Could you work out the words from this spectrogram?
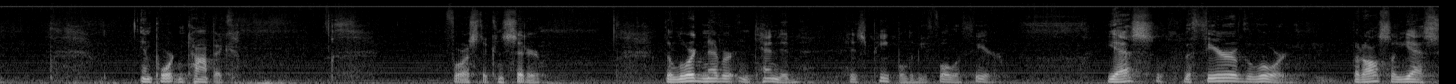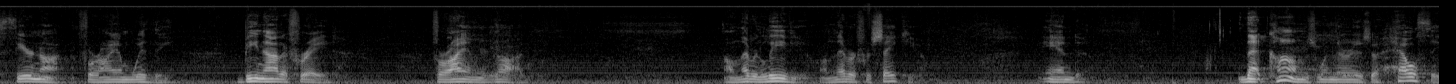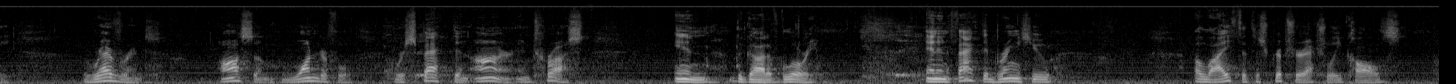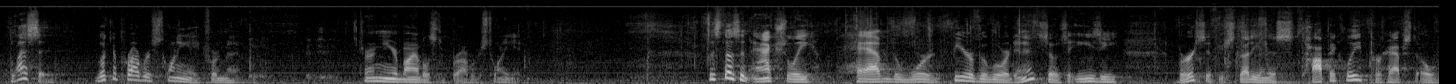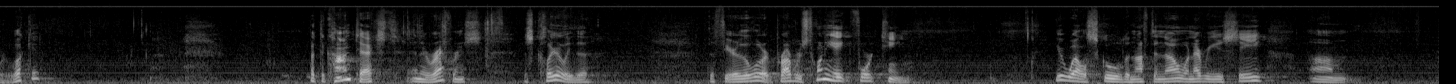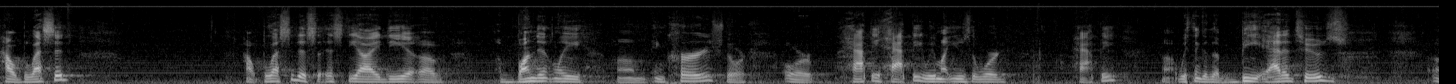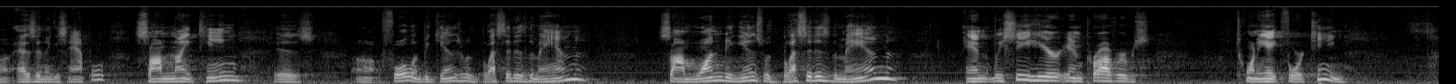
important topic for us to consider. The Lord never intended his people to be full of fear. Yes, the fear of the Lord, but also, yes, fear not, for I am with thee. Be not afraid, for I am your God. I'll never leave you, I'll never forsake you. And that comes when there is a healthy, reverent, awesome, wonderful respect and honor and trust in the God of glory. And in fact, it brings you a life that the scripture actually calls blessed. Look at Proverbs 28 for a minute. Turn your Bibles to Proverbs 28. This doesn't actually have the word fear of the Lord in it, so it's an easy verse if you're studying this topically, perhaps to overlook it. But the context and the reference is clearly the the fear of the Lord. Proverbs 28 14. You're well schooled enough to know whenever you see um, how blessed, how blessed is it's the idea of abundantly um, encouraged or, or happy. Happy, we might use the word happy. Uh, we think of the Beatitudes uh, as an example. Psalm 19 is uh, full and begins with Blessed is the man Psalm 1 begins with, Blessed is the man. And we see here in Proverbs 28 14,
